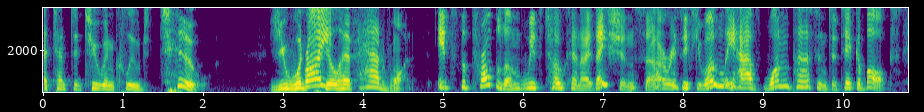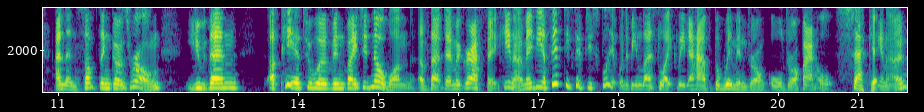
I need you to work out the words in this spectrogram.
attempted to include two, you would Right. still have had one. It's the problem with tokenization, sir, is if you only have one person to tick a box and then something goes wrong, you then appear to have invited no one of that demographic. You know, maybe a 50 50 split would have been less likely to have the women drop, all drop out. Second, You know?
